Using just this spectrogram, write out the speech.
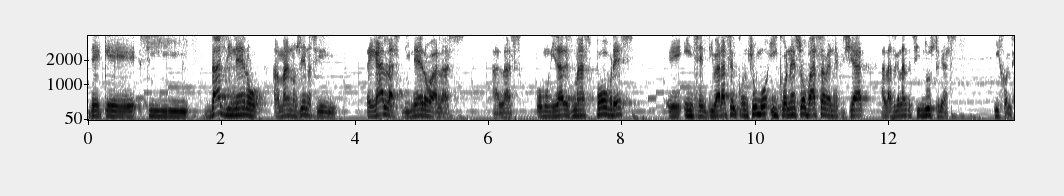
de que si das dinero a manos llenas y regalas dinero a las, a las comunidades más pobres, eh, incentivarás el consumo y con eso vas a beneficiar a las grandes industrias. Híjole,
